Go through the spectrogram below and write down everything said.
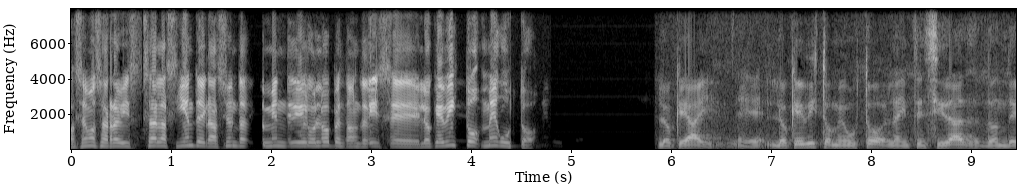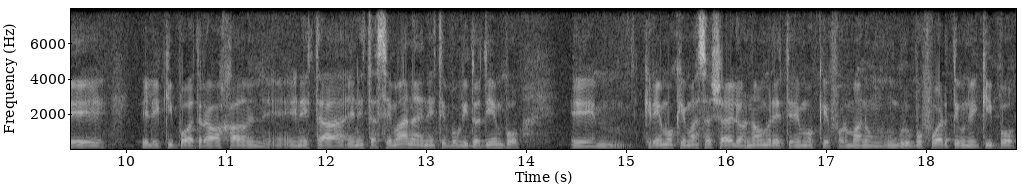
Pasemos a revisar la siguiente declaración también de Diego López, donde dice, lo que he visto me gustó. Lo que hay, eh, lo que he visto me gustó, la intensidad donde el equipo ha trabajado en, esta, en esta semana, en este poquito tiempo. Eh, creemos que más allá de los nombres tenemos que formar un, grupo fuerte, un equipo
